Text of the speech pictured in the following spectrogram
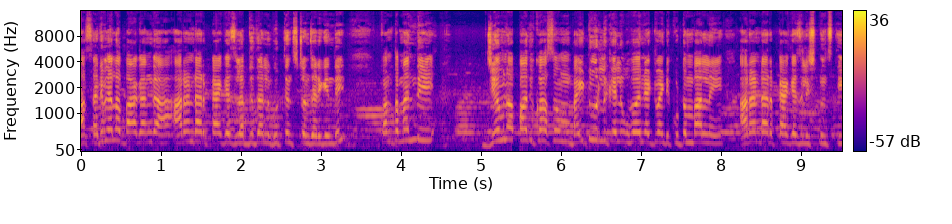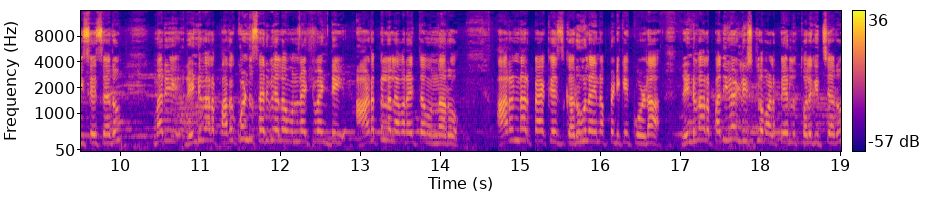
ఆ సర్వేలో భాగంగా ఆర్ అండ్ ఆర్ ప్యాకేజ్ లబ్ధిదారులను గుర్తించడం జరిగింది. కొంతమంది జీవనోపాధి కోసం బయట ఊర్లకు వెళ్ళిపోయినటువంటి కుటుంబాలని R and R package list నుంచి తీసేశారు. మరి రెండు వేల పదకొండు సర్వేలో ఉన్నటువంటి ఆడపిల్లలు ఎవరైతే ఉన్నారో ఆర్ అండ్ ఆర్ ప్యాకేజ్కి అర్హులైనప్పటికీ కూడా రెండు వేల పదిహేడు లిస్టులో వాళ్ళ పేర్లు తొలగించారు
